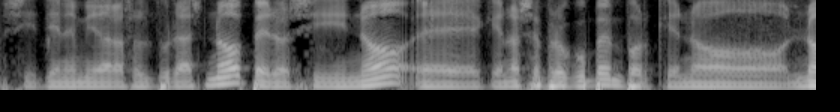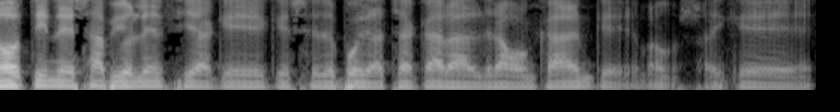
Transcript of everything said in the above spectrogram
si tiene miedo a las alturas no, pero si no, eh, que no se preocupen porque no no tiene esa violencia que, que se le puede achacar al Dragon Khan, que vamos, hay que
